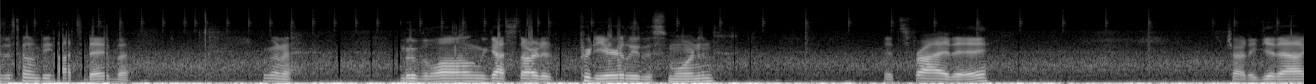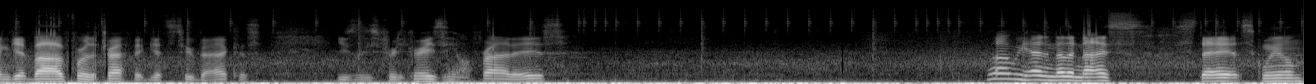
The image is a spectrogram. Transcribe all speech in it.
because it's going to be hot today, but we're going to move along. We got started pretty early this morning. It's Friday. Try to get out and get by before the traffic gets too bad because usually it's pretty crazy on Fridays. Well, we had another nice stay at Sequim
